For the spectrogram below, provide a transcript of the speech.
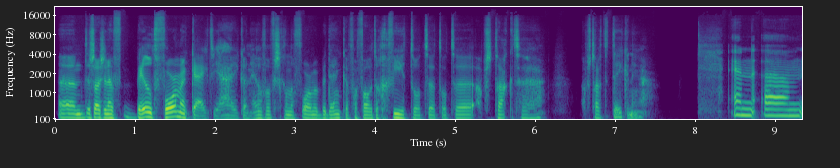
Ehm, dus als je naar beeldvormen kijkt, ja, je kan heel veel verschillende vormen bedenken, van fotografie tot, eh, tot eh, abstracte tekeningen. En ehm,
